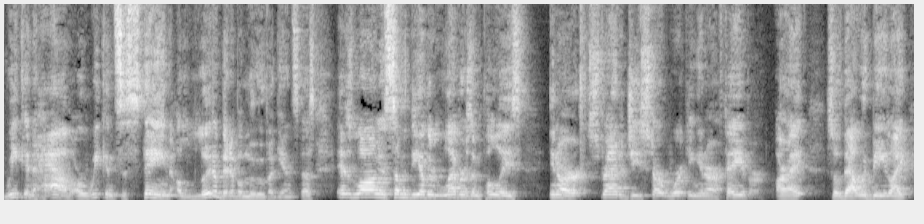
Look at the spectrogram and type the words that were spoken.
We can have or we can sustain a little bit of a move against us as long as some of the other levers and pulleys in our strategy start working in our favor. All right. So that would be like,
